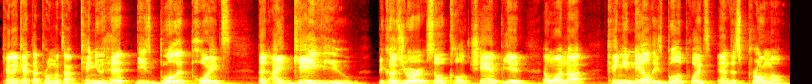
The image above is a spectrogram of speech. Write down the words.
Can I get that promo time? Can you hit these bullet points that I gave you because you're a so-called champion and whatnot. Can you nail these bullet points in this promo?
